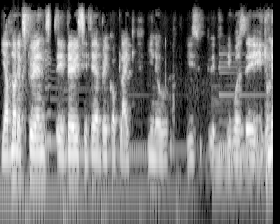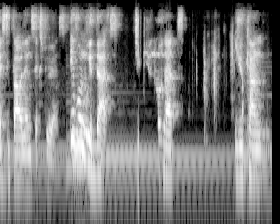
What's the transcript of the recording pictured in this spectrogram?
you have not experienced a very severe breakup, like you know, it was a domestic violence experience." Even with that, do you know that you can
